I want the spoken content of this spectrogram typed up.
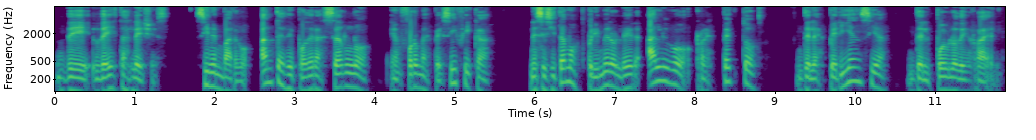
de, de estas leyes. Sin embargo, antes de poder hacerlo en forma específica, necesitamos primero leer algo respecto de la experiencia del pueblo de Israel.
